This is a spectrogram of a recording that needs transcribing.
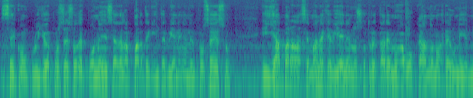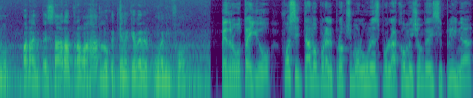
se concluyó el proceso de ponencia de la parte que intervienen en el proceso y ya para la semana que viene nosotros estaremos abocándonos a reunirnos para empezar a trabajar lo que tiene que ver con el informe. Pedro Botello fue citado para el próximo lunes por la Comisión de Disciplina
